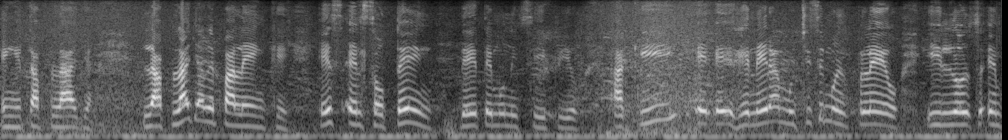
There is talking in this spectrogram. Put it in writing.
en, esta playa. La playa de Palenque es el sotén de este municipio. Aquí eh, eh, genera muchísimo empleo y los, em,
